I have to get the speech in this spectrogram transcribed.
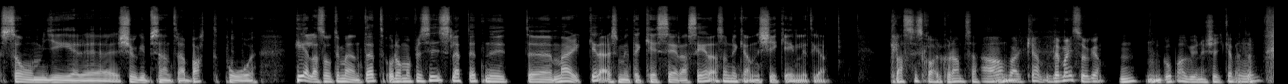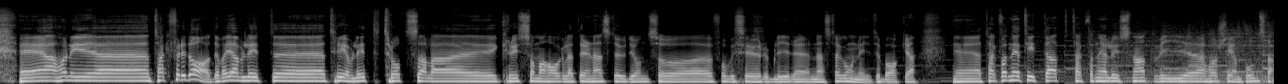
som ger eh, 20% rabatt på hela sortimentet. Och de har precis släppt ett nytt eh, märke där som heter Kesera Sera som ni kan kika in lite grann. Klassisk AIK-ramsa. Ja, verkligen. blir man ju sugen. Mm. Gå bara gå in och kika. Vet du. Eh, hörni, eh, tack för idag. Det var jävligt eh, trevligt. Trots alla eh, kryss som har haglat i den här studion så får vi se hur det blir eh, nästa gång ni är tillbaka. Eh, tack för att ni har tittat. Tack för att ni har lyssnat. Vi eh, hörs igen på onsdag.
